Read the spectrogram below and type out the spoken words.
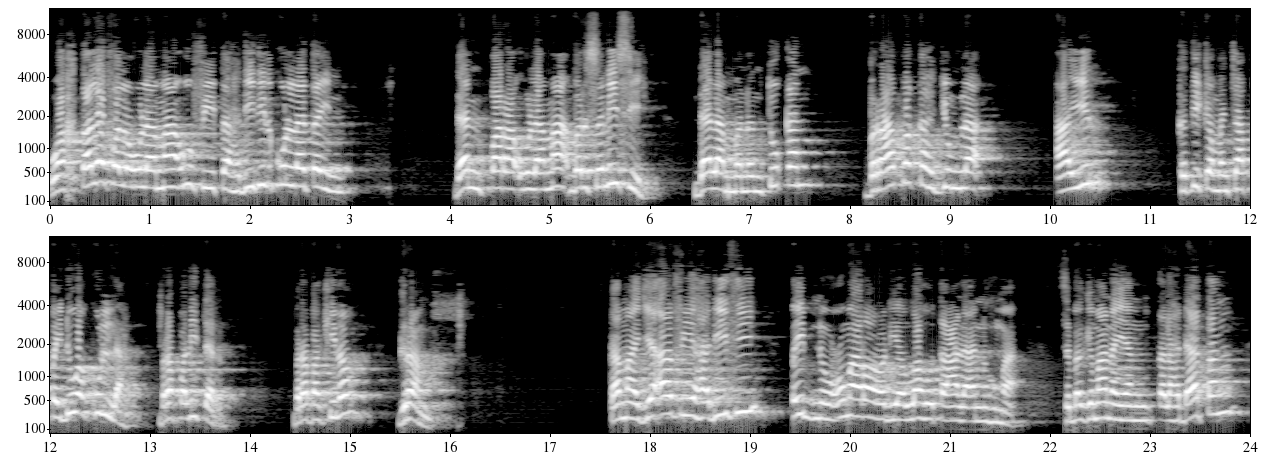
Wahtalafal ulama'u fi tahdidil kullatain. Dan para ulama berselisih dalam menentukan berapakah jumlah air ketika mencapai dua kullah. Berapa liter? Berapa kilogram? Kama ja'a fi hadithi Ibnu Umar radhiyallahu taala anhuma. Sebagaimana yang telah datang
